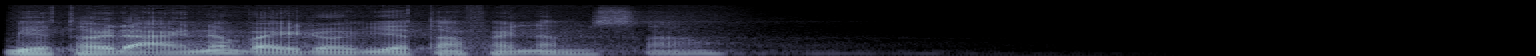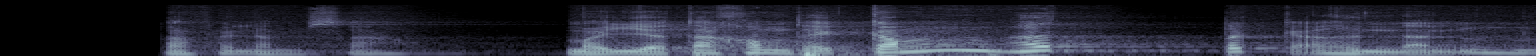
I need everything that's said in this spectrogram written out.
Bây giờ thời đại nó vậy rồi, bây giờ ta phải làm sao? Ta phải làm sao? Mà giờ ta không thể cấm hết tất cả hình ảnh,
